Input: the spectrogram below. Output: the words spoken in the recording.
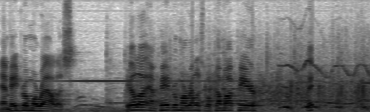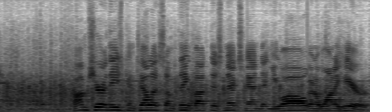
and Pedro Morales. Gorilla and Pedro Morales will come up here. They- I'm sure these can tell us some things about this next man that you all are going to want to hear.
